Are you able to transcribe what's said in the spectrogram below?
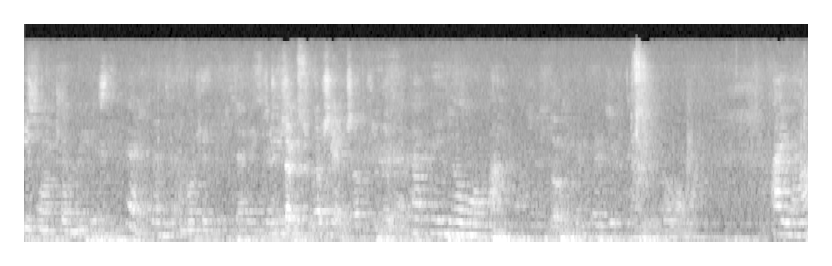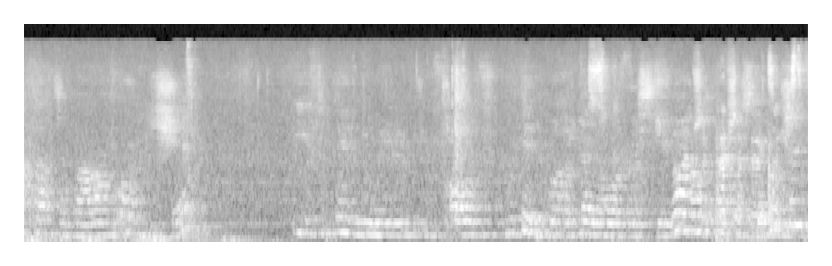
Nie włączony jest. też będę Może być Tak, kamieniołoma. Będzie kamieniołoma. A ja pracowałam w Orbisie i w tym o, w budynku hotelu ale Przepraszam bardzo, jest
